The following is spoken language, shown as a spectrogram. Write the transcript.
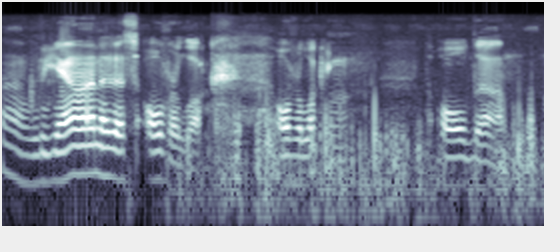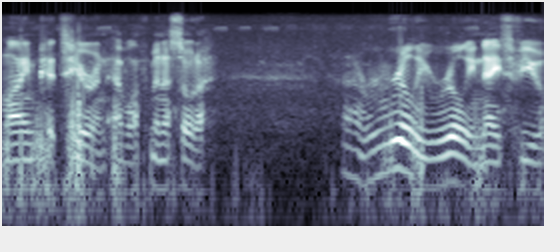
Uh, Leonidas Overlook, overlooking the old uh, mine pits here in Eveleth, Minnesota. A really, really nice view.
